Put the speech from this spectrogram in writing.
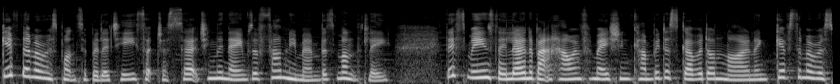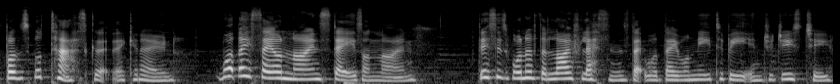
Give them a responsibility such as searching the names of family members monthly. This means they learn about how information can be discovered online and gives them a responsible task that they can own. What they say online stays online. This is one of the life lessons that will, they will need to be introduced to.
